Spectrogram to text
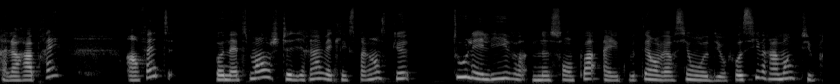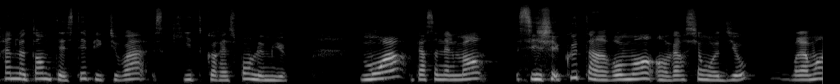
Alors après, en fait, honnêtement, je te dirais avec l'expérience que tous les livres ne sont pas à écouter en version audio. Il faut aussi vraiment que tu prennes le temps de tester puis que tu vois ce qui te correspond le mieux. Moi, personnellement, si j'écoute un roman en version audio, vraiment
